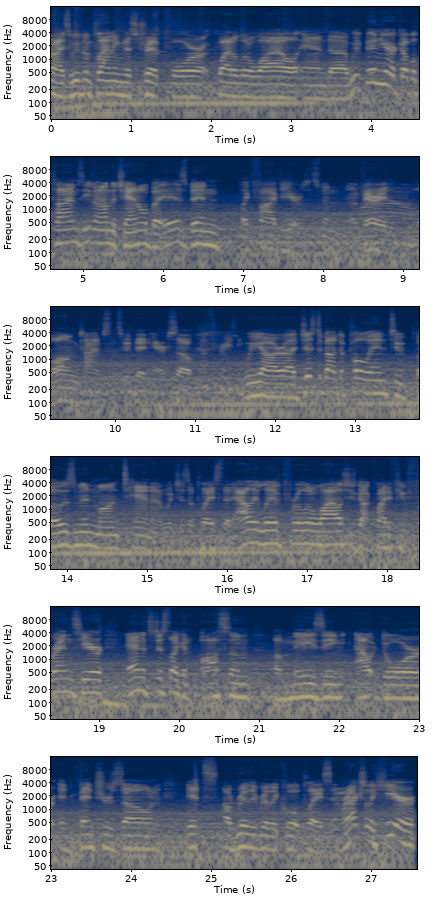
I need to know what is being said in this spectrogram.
All right, so we've been planning this trip for quite a little while, and uh, we've been here a couple times, even on the channel, but it has been like five years. It's been a very long time since we've been here. So That's crazy. we are uh, just about to pull into Bozeman, Montana, which is a place that Allie lived for a little while. She's got quite a few friends here, and it's just like an awesome, amazing outdoor adventure zone. It's a really, really cool place. And we're actually here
